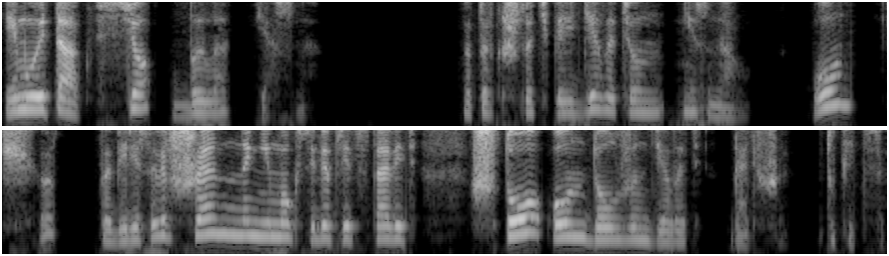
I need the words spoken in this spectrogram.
Ему и так все было ясно. Но только что теперь делать он не знал. Он, черт побери, совершенно не мог себе представить, что он должен делать дальше. Тупица,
